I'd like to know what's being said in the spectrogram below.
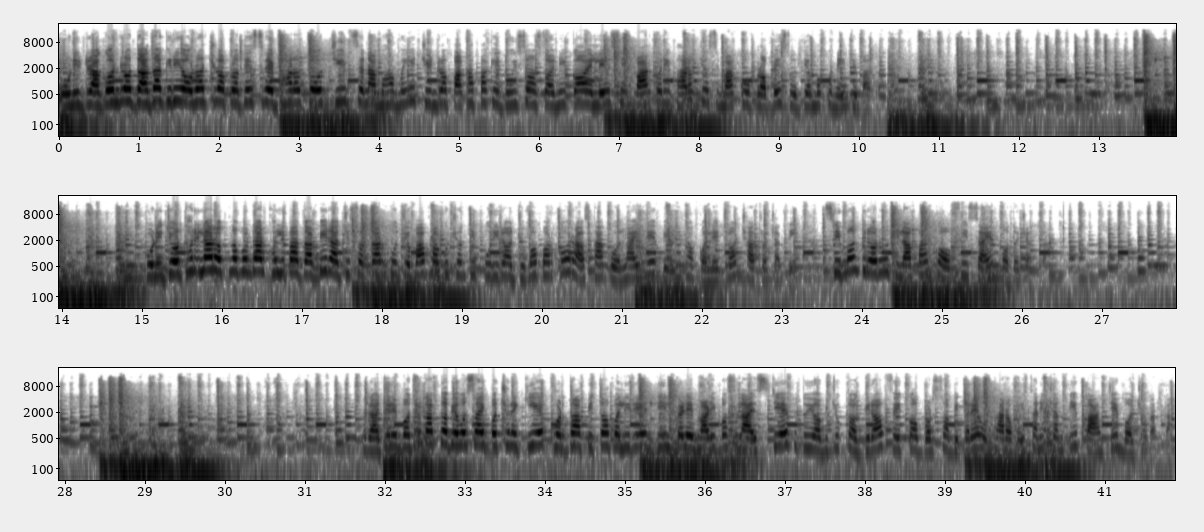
ପୁଣି ଡ୍ରାଗନର ଦାଦାଗିରି ଅରୁଣାଚଳ ପ୍ରଦେଶରେ ଭାରତ ଓ ଚୀନ ସେନା ମୁହାଁମୁହିଁ ଚୀନର ପାଖାପାଖି ଦୁଇଶହ ସୈନିକ ଏଲ୍ଏସି ପାର କରି ଭାରତୀୟ ସୀମାକୁ ପ୍ରବେଶ ଉଦ୍ୟମକୁ ନେଇ ବିବାଦ ପୁଣି ଜୋର ଧରିଲା ରତ୍ନଭଣ୍ଡାର ଖୋଲିବା ଦାବି ରାଜ୍ୟ ସରକାରଙ୍କୁ ଜବାବ ମାଗୁଛନ୍ତି ପୁରୀର ଯୁବବର୍ଗ ରାସ୍ତାକୁ ଓହ୍ଲାଇଲେ ବିଭିନ୍ନ କଲେଜର ଛାତ୍ରଛାତ୍ରୀ ଶ୍ରୀମନ୍ଦିରରୁ ଜିଲ୍ଲାପାଳଙ୍କ ଅଫିସ୍ ଯାଏ ପଦଯାତ୍ରା ରାଜ୍ୟରେ ବଜ୍ରକାପ୍ତ ବ୍ୟବସାୟୀ ପଛରେ କିଏ ଖୋର୍ଦ୍ଧା ପିତପଲ୍ଲୀରେ ଡିଲ୍ ବେଳେ ମାଡ଼ି ବସିଲା ଏସ୍ଟିଏଫ୍ ଦୁଇ ଅଭିଯୁକ୍ତ ଗିରଫ ଏକ ବର୍ଷ ଭିତରେ ଉଦ୍ଧାର ହୋଇସାରିଛନ୍ତି ପାଞ୍ଚ ବଜ୍ରକାପ୍ତା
